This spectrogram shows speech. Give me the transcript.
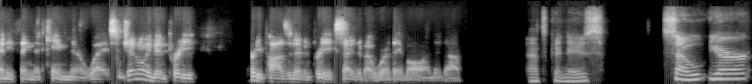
anything that came their way. So generally, been pretty pretty positive and pretty excited about where they've all ended up. That's good news. So your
